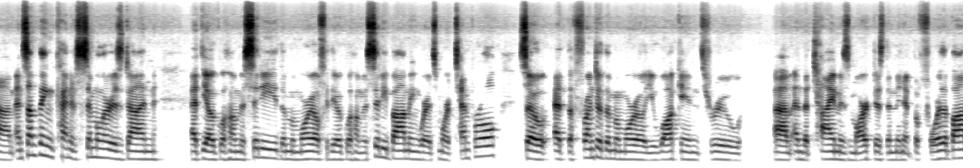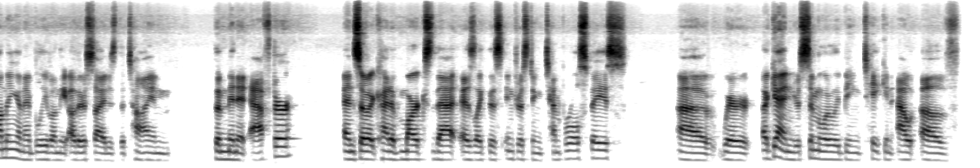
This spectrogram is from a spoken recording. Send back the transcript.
Um, and something kind of similar is done at the Oklahoma City, the memorial for the Oklahoma City bombing, where it's more temporal. So at the front of the memorial, you walk in through, um, and the time is marked as the minute before the bombing. And I believe on the other side is the time the minute after. And so it kind of marks that as like this interesting temporal space uh, where, again, you're similarly being taken out of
